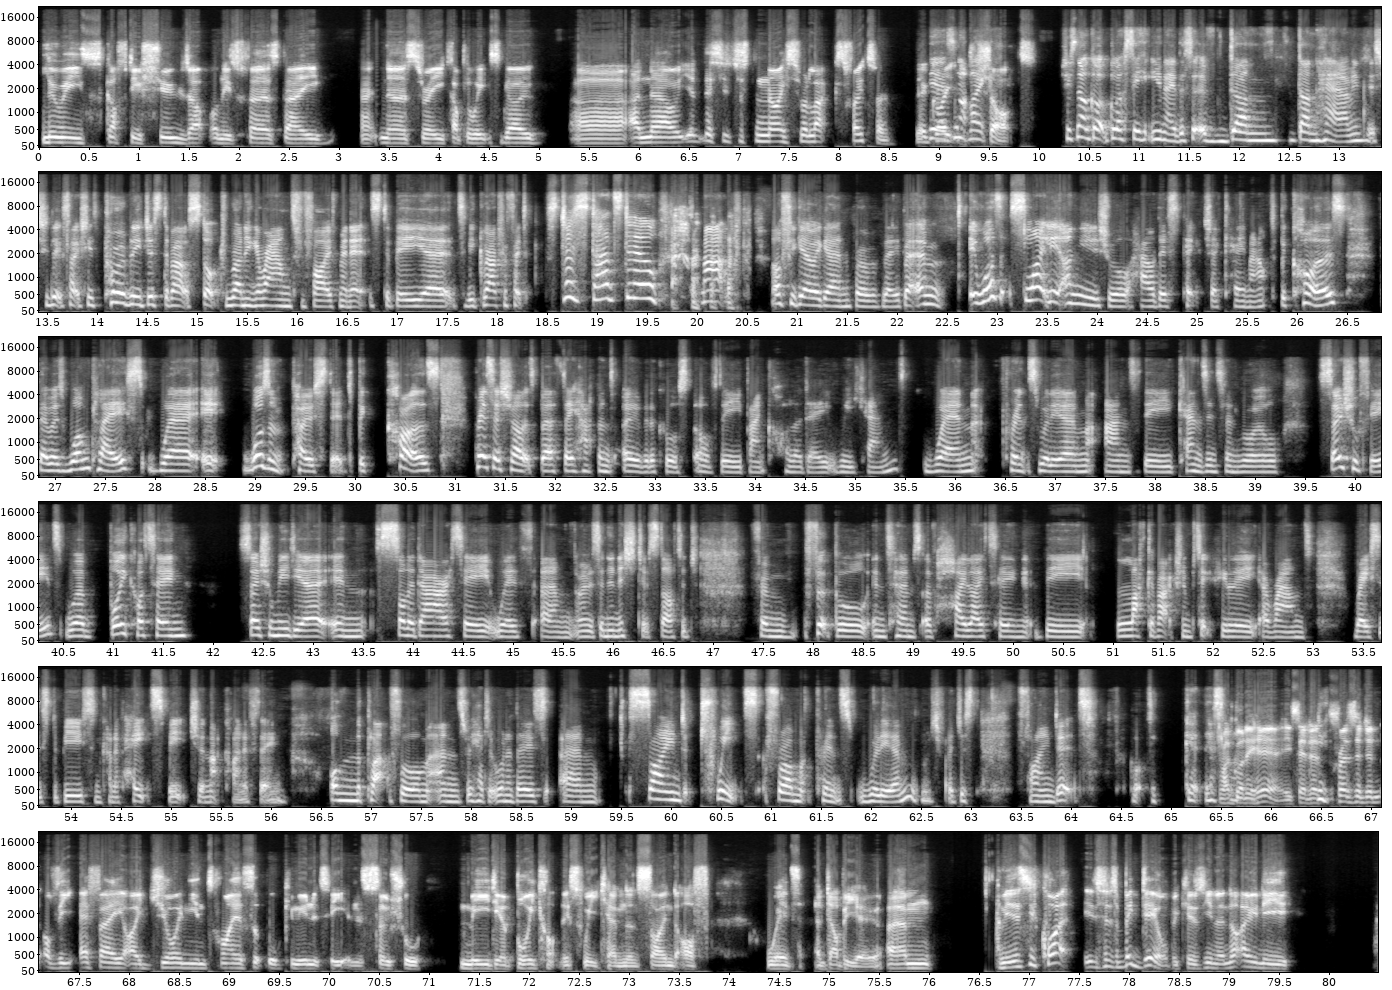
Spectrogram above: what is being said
Louis scuffed his shoes up on his first day at nursery a couple of weeks ago, uh, and now yeah, this is just a nice, relaxed photo. They're Yeah, great like- shots. She's not got glossy, you know, the sort of done done hair. I mean, she looks like she's probably just about stopped running around for five minutes to be uh, to be grabbed for a photo. Just stand still, snap, off you go again, probably. But um, it was slightly unusual how this picture came out because there was one place where it wasn't posted because Princess Charlotte's birthday happened over the course of the bank holiday weekend when Prince William and the Kensington Royal social feeds were boycotting social media in solidarity with, um, mean, it's an initiative started from football in terms of highlighting the lack of action, particularly around racist abuse and kind of hate speech and that kind of thing on the platform. And we had one of those um, signed tweets from Prince William, which if I just find it, I forgot to get this. I've got it here. He said, as president of the FA, I join the entire football community in the social media boycott this weekend and signed off with a W. Um, I mean, this is quite, it's, it's a big deal because, you know, not only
